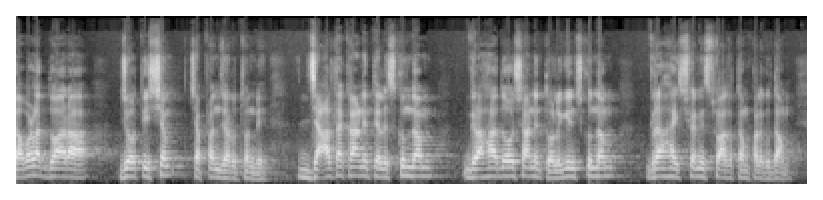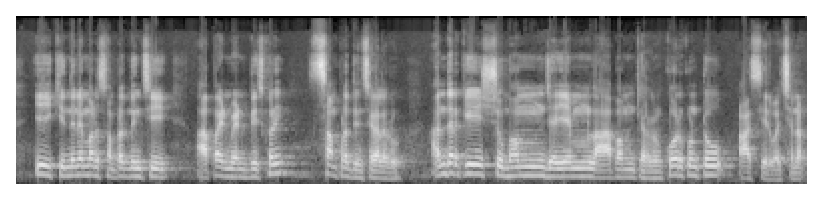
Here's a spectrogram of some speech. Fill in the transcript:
గవళ ద్వారా జ్యోతిష్యం చెప్పడం జరుగుతుంది. జాతకాన్ని తెలుసుకుందాం గ్రహ దోషాన్ని తొలగించుకుందాం గ్రహ ఐశ్వర్యం స్వాగతం పలుకుదాం. ఈ కింది నెంబర్ సంప్రదించి అపాయింట్మెంట్ తీసుకొని సంప్రదించగలరు. అందరికీ శుభం జయం లాభం జరగడం కోరుకుంటూ ఆశీర్వచనం.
